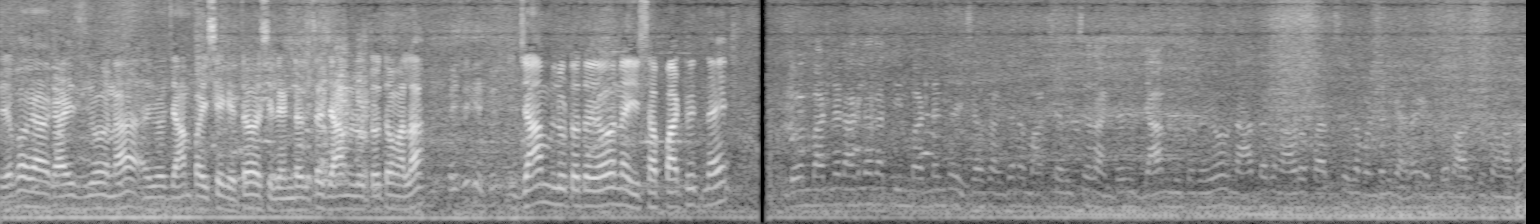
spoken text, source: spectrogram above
हे बघा गाईज यो ना यो जाम पैसे घेतो सिलेंडरचं जाम लुटवतो मला. जाम लुटवतो यो ना हिसाब पाठवित नाही. बाटल्या टाकल्या का? तीन बाटल्यांचा हिसाब सांगतो ना. मागच्या पेक्षा सांगतो मी. जाम लुटवतो यो ना आता पण आवडा पाचशेचा बंडल घ्यायला घेतलं? बारशेचा माझा.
